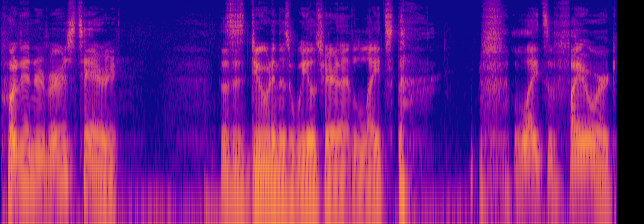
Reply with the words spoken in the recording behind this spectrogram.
Put it in reverse, Terry. There's this dude in this wheelchair that lights the lights a firework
